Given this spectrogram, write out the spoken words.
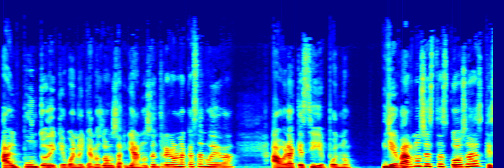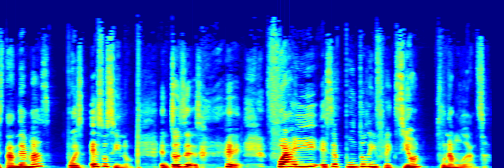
al punto de que, bueno, ya nos vamos a, ya nos entregaron la casa nueva, ahora que sigue, pues no, llevarnos estas cosas que están de más, pues eso sí no. Entonces, fue ahí ese punto de inflexión, fue una mudanza.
